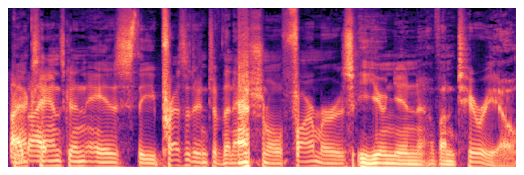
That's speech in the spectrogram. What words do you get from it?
Bye Max Hansgen is the president of the National Farmers Union of Ontario.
